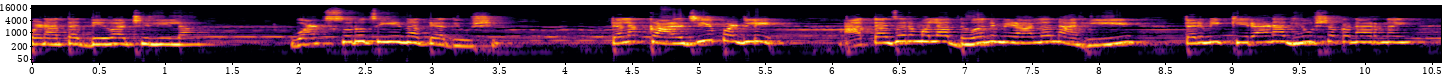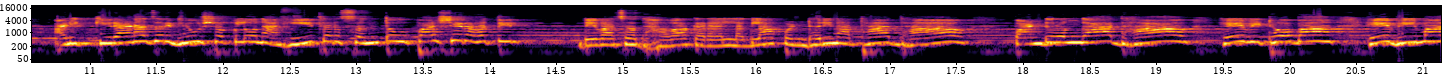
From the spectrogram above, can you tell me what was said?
पण आता देवाची लीला वाटसरूच येईना त्या दिवशी. त्याला काळजी पडली. आता जर मला धन मिळालं नाही तर मी किराणा घेऊ शकणार नाही. आणि किराणा जर घेऊ शकलो नाही तर संत उपाशी राहतील. देवाचा धावा करायला लागला. पंढरीनाथा धाव. पांडुरंगा धाव. हे विठोबा हे भीमा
